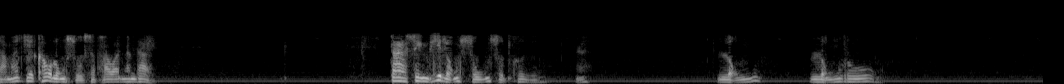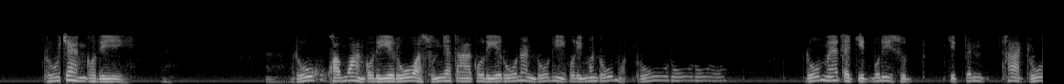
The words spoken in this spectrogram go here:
สามารถที่จะเข้าลงสู่สภาวะนั้นได้ แต่สิ่งที่หลงสูงสุดคือหลงหลงรู้ รู้แจ้งก็ดี รู้ความว่างก็ดี รู้ว่าสุญญตาก็ดีรู้นั่นรู้นี่ก็ดีมันรู้หมด รู้รู้รู้รู้แม้แต่จิตบริสุทธิ์จิตเป็นธาตุรู้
